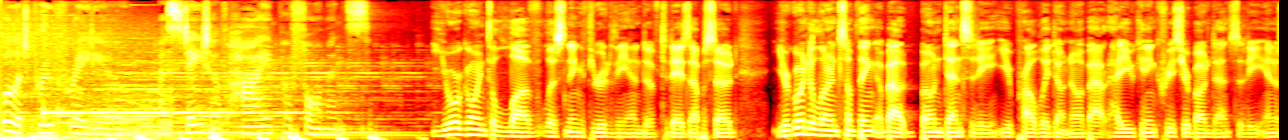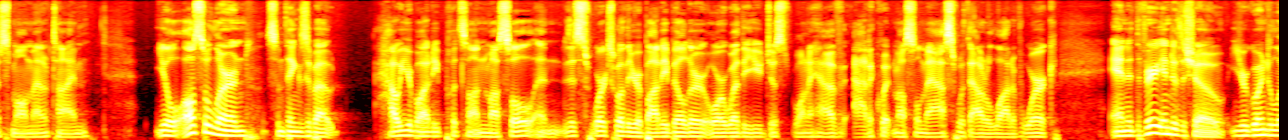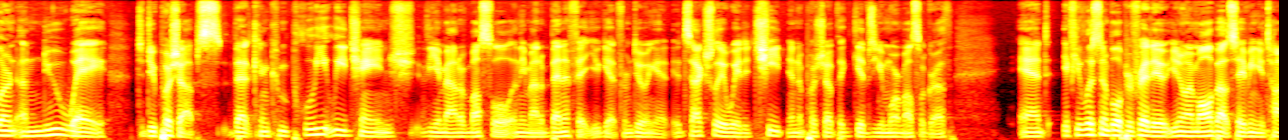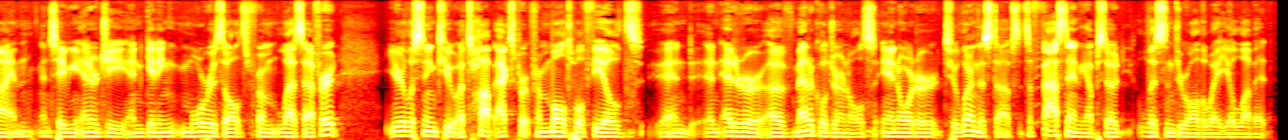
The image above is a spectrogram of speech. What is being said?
Bulletproof Radio, a state of high performance. You're going to love listening through to the end of today's episode. You're going to learn something about bone density you probably don't know about, how you can increase your bone density in a small amount of time. You'll also learn some things about how your body puts on muscle. And this works whether you're a bodybuilder or whether you just want to have adequate muscle mass without a lot of work. And at the very end of the show, you're going to learn a new way to do push ups that can completely change the amount of muscle and the amount of benefit you get from doing it. It's actually a way to cheat in a push up that gives you more muscle growth. And if you listen to Bulletproof Radio, you know I'm all about saving you time and saving you energy and getting more results from less effort. You're listening to a top expert from multiple fields and an editor of medical journals in order to learn this stuff. So it's a fascinating episode. Listen through all the way, you'll love it.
